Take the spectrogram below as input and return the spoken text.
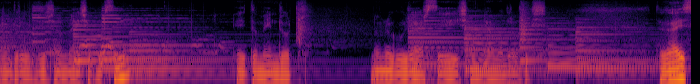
আমাদের অফিসের সামনে এসে পড়ছি। এই তো মেন রোড আমরা ঘুরে আসছি এই সামনে আমাদের অফিস তো গাইস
